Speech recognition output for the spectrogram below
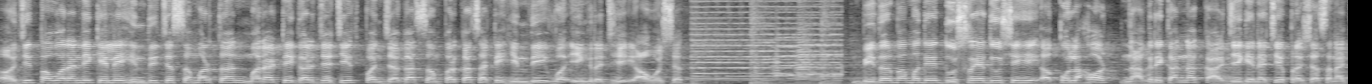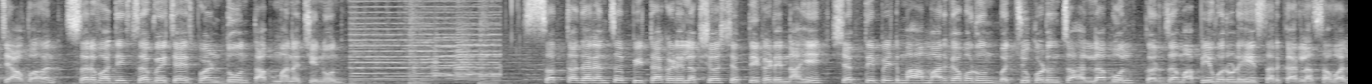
अजित पवारांनी केले हिंदीचे समर्थन मराठी गरजेचीच पण जगात संपर्कासाठी हिंदी व इंग्रजी आवश्यक. विदर्भामध्ये दुसऱ्या दिवशीही अकोला हॉट नागरिकांना काळजी घेण्याचे प्रशासनाचे आवाहन सर्वाधिक चव्वेचाळीस पॉईंट दोन तापमानाची नोंद. सत्ताधाऱ्यांचं पीठाकडे लक्ष शक्तीकडे नाही. शक्तीपीठ महामार्गावरून बच्चू कडूंचा हल्ला बोल कर्जमाफीवरूनही सरकारला सवाल.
